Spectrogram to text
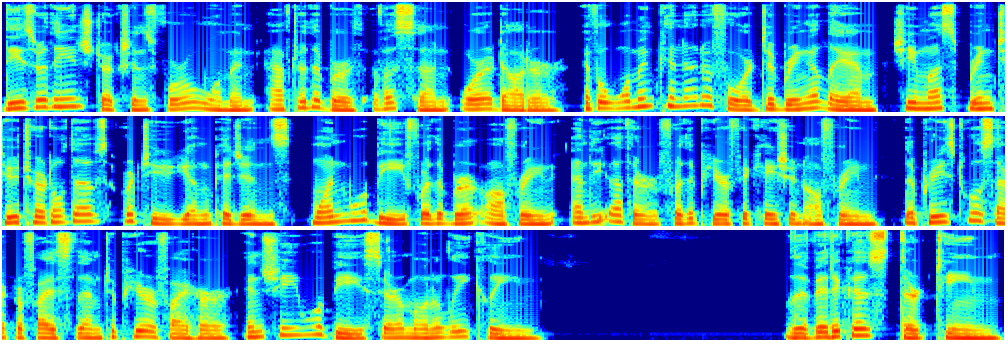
These are the instructions for a woman after the birth of a son or a daughter. If a woman cannot afford to bring a lamb, she must bring two turtle doves or two young pigeons. One will be for the burnt offering and the other for the purification offering. The priest will sacrifice them to purify her, and she will be ceremonially clean. Leviticus 13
